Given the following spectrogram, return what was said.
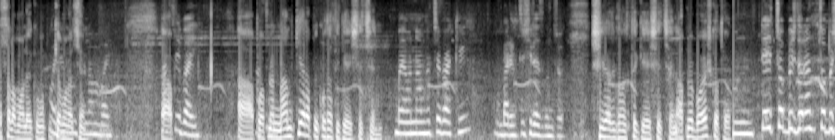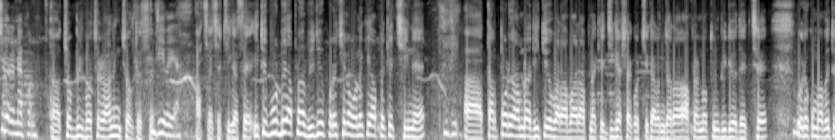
আসসালামু আলাইকুম আপু। কেমন আছেন? আপু আপনার নাম কি আর আপনি কোথা থেকে এসেছেন? ভাই আমার নাম হচ্ছে বাকি। বাড়ি হচ্ছে সিরাজগঞ্জ। সিরাজগঞ্জ থেকে এসেছেন। আপনার বয়স কত? তেইশ চব্বিশ ধরেন চব্বিশ ধরেন এখন। চব্বিশ বছর রানিং চলতেছে। জি ভাইয়া। আচ্ছা আচ্ছা ঠিক আছে। ইতিপূর্বে আপনার ভিডিও করেছিলাম অনেকে আপনাকে চিনে। তারপরে আমরা দ্বিতীয়বার আবার আপনাকে জিজ্ঞাসা করছি কারণ যারা আপনার নতুন ভিডিও দেখছে ওইরকমভাবে তো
